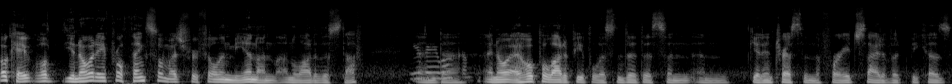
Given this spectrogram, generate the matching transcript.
Okay, well, you know what, April? Thanks so much for filling me in on, on a lot of this stuff. You're and very welcome. Uh, I know I hope a lot of people listen to this and, and get interested in the 4-H side of it because,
